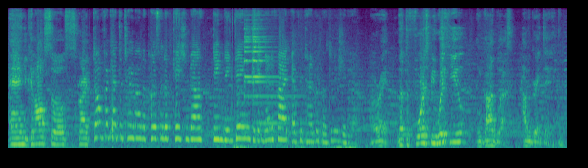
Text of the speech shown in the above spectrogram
And you can also subscribe. Don't forget to turn on the post notification bell, ding ding ding, to get notified every time we post a new video. Alright, let the force be with you and God bless. Have a great day.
